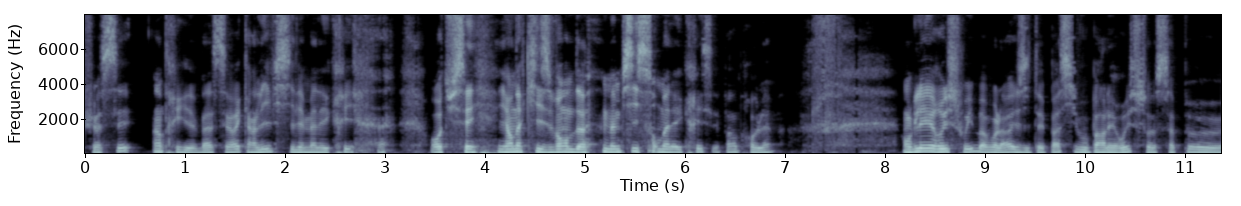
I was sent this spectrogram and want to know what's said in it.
je suis assez intrigué. Bah, c'est vrai qu'un livre, s'il est mal écrit, oh, tu sais, il y en a qui se vendent, même s'ils sont mal écrits, c'est pas un problème. Anglais et russe, oui, bah voilà, n'hésitez pas, si vous parlez russe, ça peut,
